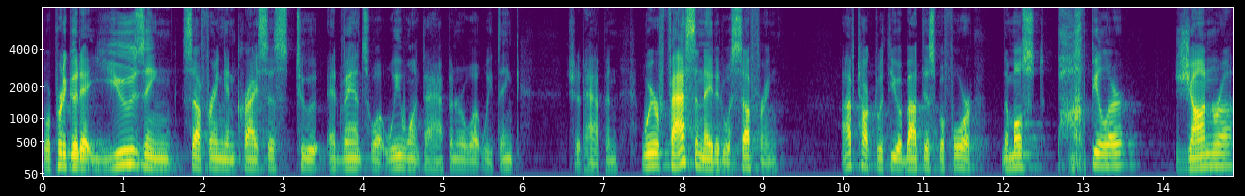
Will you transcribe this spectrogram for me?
We're pretty good at using suffering and crisis to advance what we want to happen or what we think should happen. We're fascinated with suffering. I've talked with you about this before. The most popular genre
